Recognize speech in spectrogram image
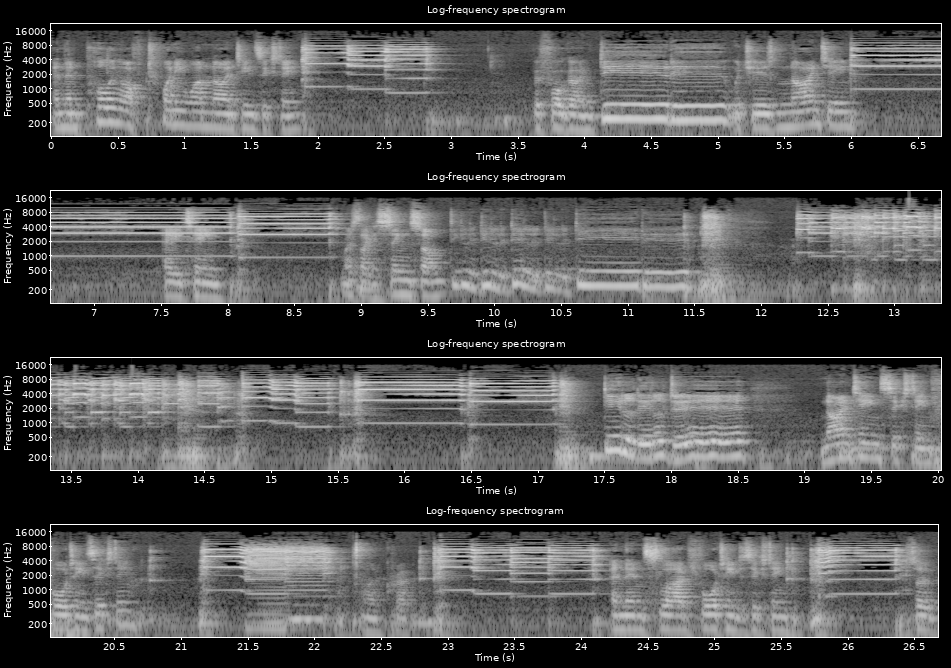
and then pulling off 21, 19, 16 before going do do, which is 19, 18. Almost like a sing song. Diddly diddly diddly. Diddle diddle do. 19, 16, 14, 16. And then slide 14 to 16. So.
